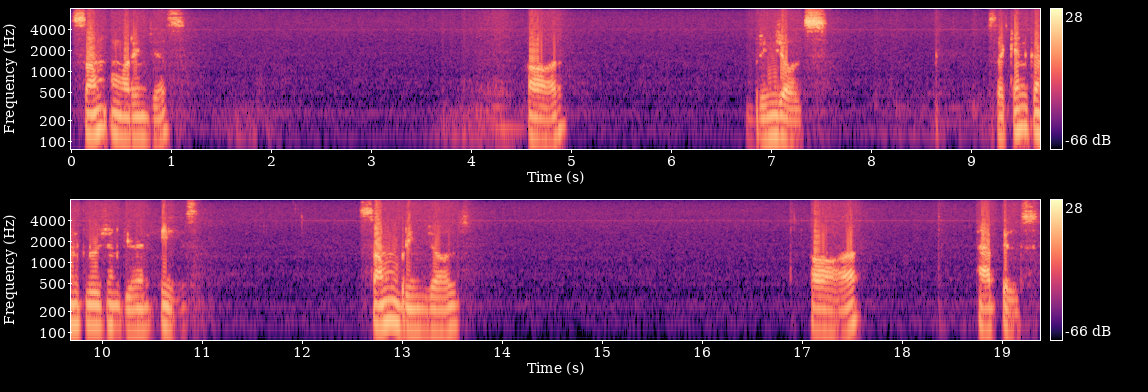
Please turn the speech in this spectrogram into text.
some oranges are brinjals. Second conclusion given is some brinjals are apples.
